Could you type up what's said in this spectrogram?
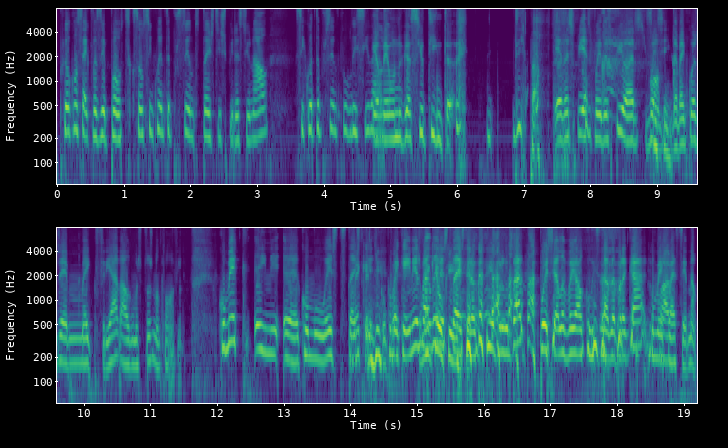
porque ele consegue fazer posts que são 50% texto inspiracional, 50% publicidade. Ele é um negócio tinta. Pá. É das piores, foi das piores. Bom, sim. ainda bem que hoje é meio que feriado, algumas pessoas não estão a ouvir. Como é que a Inês, eh, como este texto, é que desculpa, como é que a Inês como é vai é ler este texto? Era o que eu ia perguntar, depois se ela veio alcoolizada para cá, como é que Claro. vai ser? Não.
